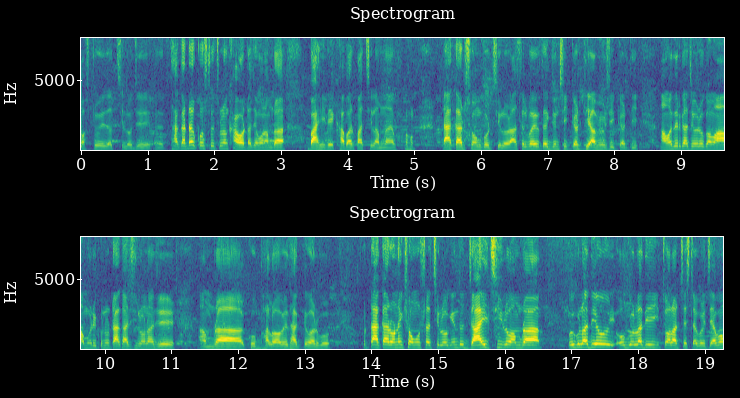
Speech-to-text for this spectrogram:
কষ্ট হয়ে যাচ্ছিল যে থাকাটা কষ্ট হচ্ছিল না, খাওয়াটা। যেমন আমরা বাহিরে খাবার পাচ্ছিলাম না এবং টাকার সংকট ছিল। রাসেল ভাইও তো একজন শিক্ষার্থী আমিও শিক্ষার্থী। আমাদের কাছে ওরকম আহামরি কোনো টাকা ছিল না যে আমরা খুব ভালোভাবে থাকতে পারব। তো টাকার অনেক সমস্যা ছিল কিন্তু যাই ছিল আমরা ওইগুলা দিয়ে ওগুলো দিয়েই চলার চেষ্টা করেছি। এবং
